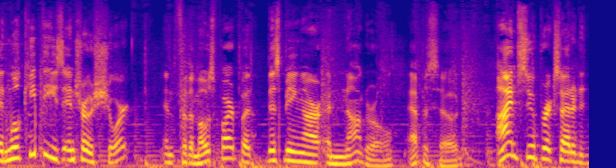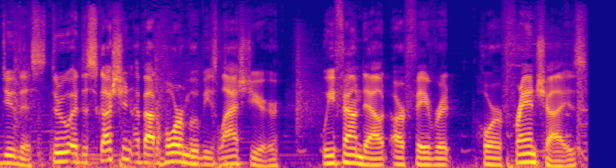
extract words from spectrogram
and we'll keep these intros short and for the most part, but this being our inaugural episode, I'm super excited to do this. Through a discussion about horror movies last year, we found out our favorite horror franchise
